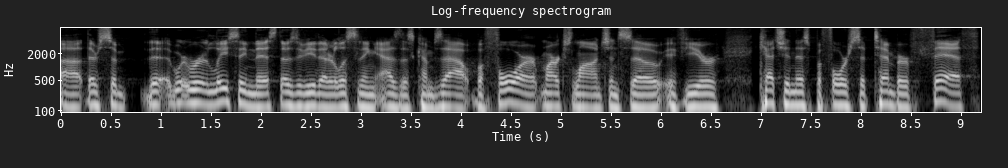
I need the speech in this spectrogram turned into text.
Uh, there's some, the, we're releasing this, those of you that are listening as this comes out, before Mark's launch. And so if you're catching this before September 5th,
